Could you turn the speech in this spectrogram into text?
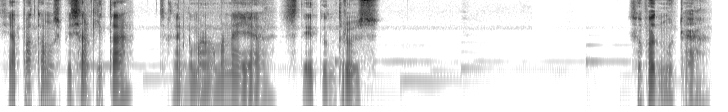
Siapa tamu spesial kita? Jangan ke mana-mana ya, stay tune terus. Sobat muda,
